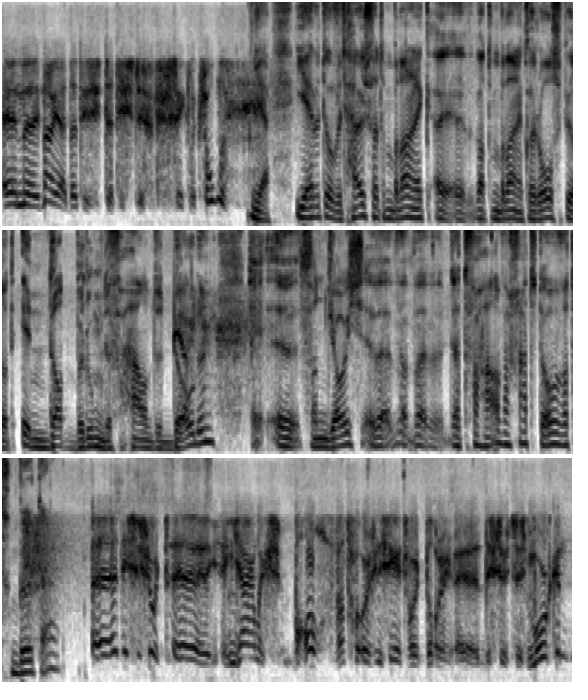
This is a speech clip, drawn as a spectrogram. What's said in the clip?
En uh, nou ja, dat is, dat is dus verschrikkelijk zonde. Ja, je hebt het over het huis wat een, belangrijk, uh, wat een belangrijke rol speelt... in dat beroemde verhaal De Doden ja. uh, van Joyce. dat verhaal, waar gaat het over? Wat gebeurt daar? Het is een soort uh, een jaarlijks bal wat georganiseerd wordt door uh, de zusters Morken.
